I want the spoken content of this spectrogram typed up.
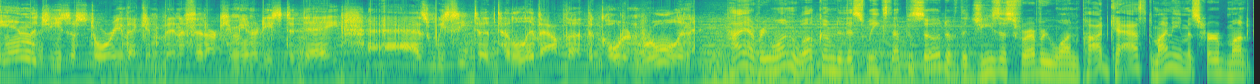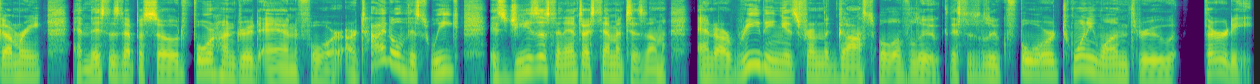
in the Jesus story that can benefit our communities today as we seek to, to live out the, the golden rule. And Hi, everyone. Welcome to this week's episode of the Jesus for Everyone podcast. My name is Herb Montgomery, and this is episode 404. Our title this week is Jesus and Anti Semitism, and our reading is from the Gospel of Luke. This is Luke 4 21 through 30.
